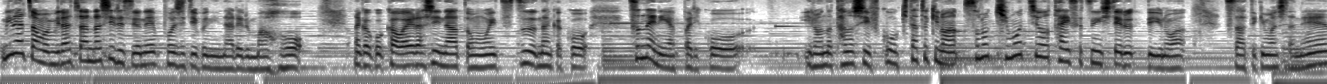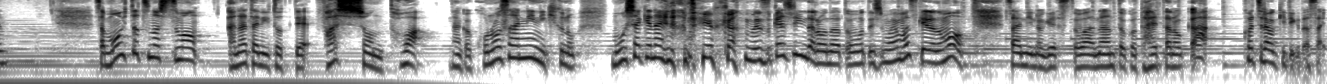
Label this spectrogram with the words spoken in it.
ミラちゃんもミラちゃんらしいですよね。ポジティブになれる魔法。なんかこう可愛らしいなと思いつつなんかこう常にやっぱりこういろんな楽しい服を着た時のその気持ちを大切にしてるっていうのは伝わってきましたね。さあもう一つの質問。あなたにとってファッションとは？なんかこの3人に聞くの申し訳ないなというか 難しいんだろうなと思ってしまいますけれども3人のゲストは何と答えたのかこちらを聞いてください。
